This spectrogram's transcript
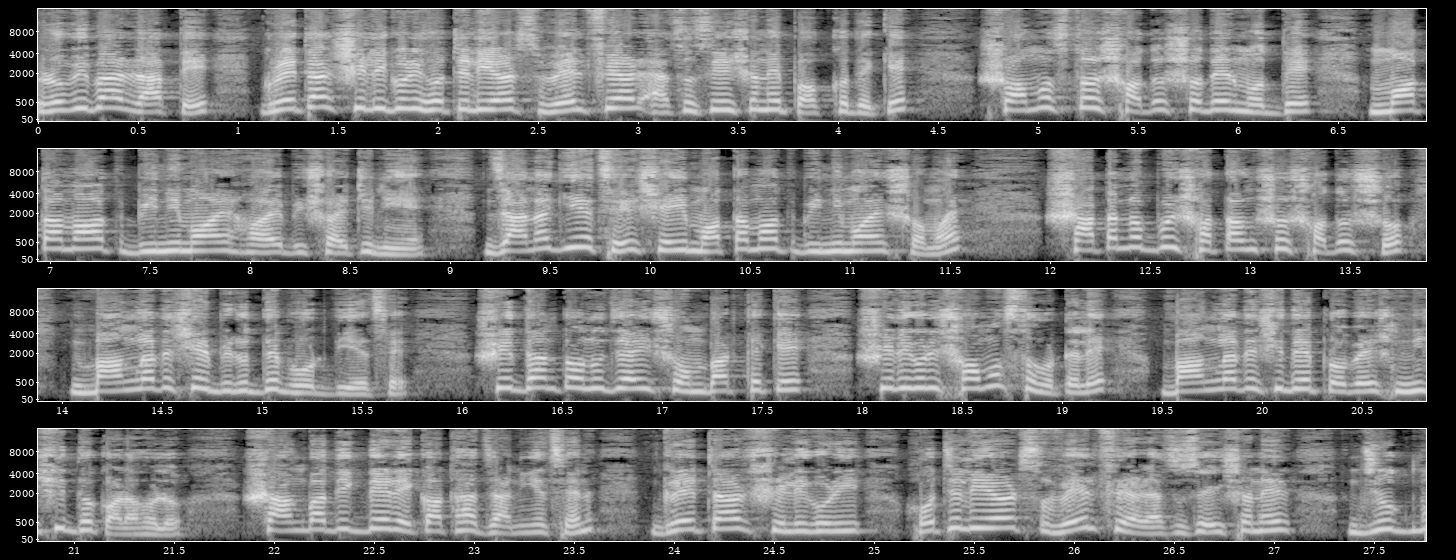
রবিবার রাতে গ্রেটার শিলিগুড়ি হোটেলিয়ার্স ওয়েলফেয়ার অ্যাসোসিয়েশনের পক্ষ থেকে সমস্ত সদস্যদের মধ্যে মতামত বিনিময় হয় বিষয়টি নিয়ে। জানা গিয়েছে, সেই মতামত বিনিময়ের সময় সাতানব্বই শতাংশ সদস্য বাংলাদেশের বিরুদ্ধে ভোট দিয়েছে। সিদ্ধান্ত অনুযায়ী সোমবার থেকে শিলিগুড়ির সমস্ত হোটেলে বাংলাদেশিদের প্রবেশ নিষিদ্ধ করা হল। সাংবাদিকদের একথা জানিয়েছেন গ্রেটার শিলিগুড়ি হোটেলিয়ার্স ওয়েলফেয়ার অ্যাসোসিয়েশনের যুগ্ম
